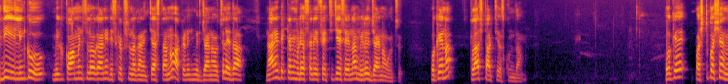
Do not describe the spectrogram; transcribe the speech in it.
ఇది లింకు మీకు కామెంట్స్లో కానీ డిస్క్రిప్షన్లో కానీ ఇచ్చేస్తాను. అక్కడి నుంచి మీరు జాయిన్ అవ్వచ్చు. లేదా నాని టెక్ వీడియోస్ అనేది సెర్చ్ చేసైనా మీరు జాయిన్ అవ్వచ్చు. ఓకేనా? క్లాస్ స్టార్ట్ చేసుకుందాం. Okay first question.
